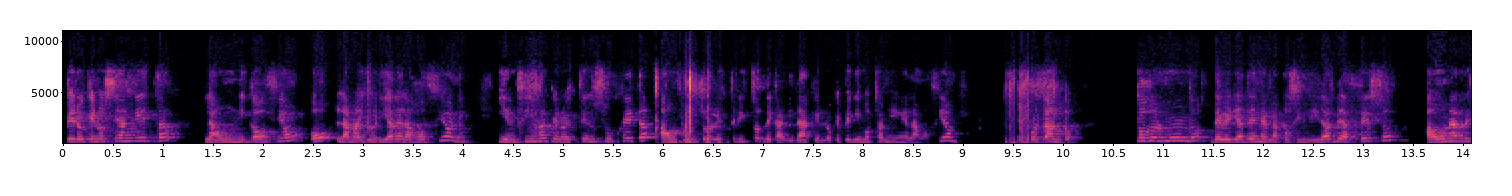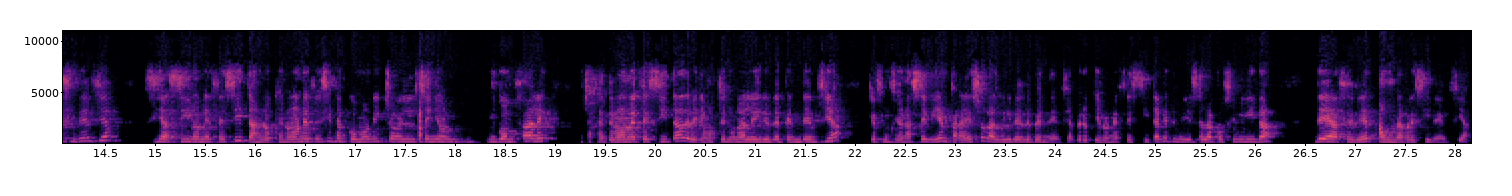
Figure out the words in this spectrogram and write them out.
pero que no sean estas la única opción o la mayoría de las opciones, y encima que no estén sujetas a un control estricto de calidad, que es lo que pedimos también en la moción. Por tanto, todo el mundo debería tener la posibilidad de acceso a una residencia si así lo necesitan. Los que no lo necesitan, como ha dicho el señor González, mucha gente no lo necesita, deberíamos tener una ley de dependencia que funcionase bien. Para eso la ley de dependencia, pero quien lo necesita que tuviese la posibilidad de acceder a una residencia.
